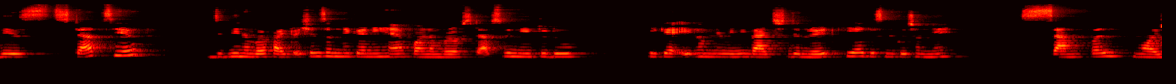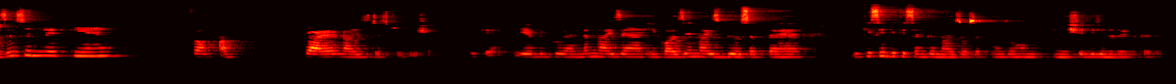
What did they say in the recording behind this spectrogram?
these steps here जितनी नंबर ऑफ़ आइट्रेशन हमने करनी है for number of steps we need to do ठीक है, एक हमने मिनी बैच जनरेट किया है, जिसमें कुछ हमने सैंपल नॉइजेस जनरेट किए हैं from a prior noise distribution ठीक है, ये बिल्कुल रैंडम नॉइज़ हैं ये गॉजियन नॉइज़ भी हो सकता है, ये किसी भी किस्म के नॉइज़ हो सकते हैं जो हम इनिशियली जनरेट करें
